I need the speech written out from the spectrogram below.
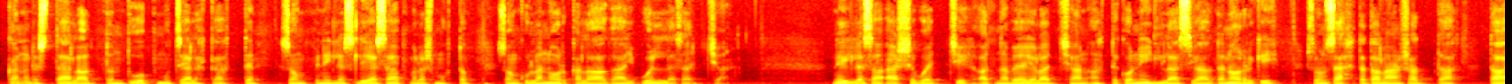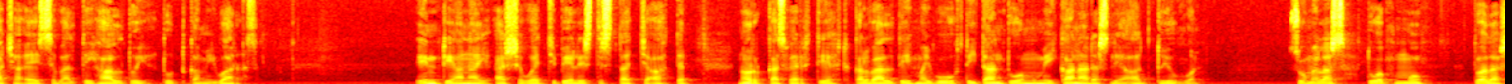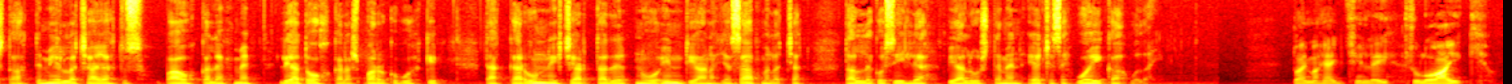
Kanadas täällä on tuopumut jälkähte, somppinilles lia saapmalas, mutta se on kulla norkalaagai vulla satjaan. Niillä saa ässävuetsi, atna vejoladjan ahteko niillä sieltä norki, se on sähtä talan sattaa, taatsa eisse vältti haltui tutkami varas. Intianai ässävuetsi pielististatja ahte, norkkasverti välti mai vuhti tän tuomumi Kanadas lia addujuvon. Sumelas tuopumu tuodasta ahte millä chajahtus pauhkalemme lia tohkalas parkovuhki, täkkää runni nuo Intiana ja saapmelatsat talleko sillä pialustamen etsä se voi kahvolai. Toima häitsin lei sulo aikio.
